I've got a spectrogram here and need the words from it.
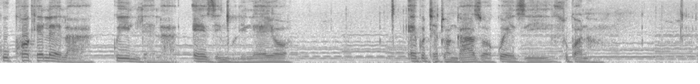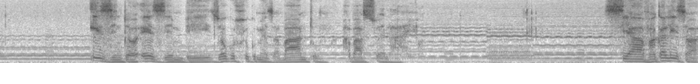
kukhokhelela kwiindlela ezingcolileyo ekuthethwa ngazo kwezi hlukwana. Izinto ezimbi zokuhlukumeza abantu abaswelayo. Siyavakalisa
